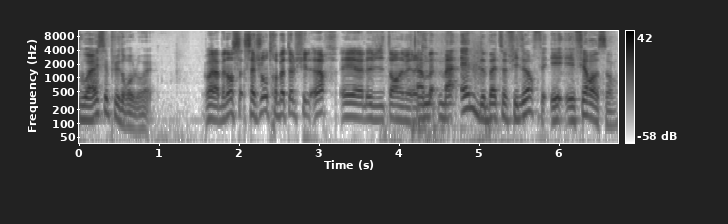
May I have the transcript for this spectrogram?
Ouais, c'est plus drôle, ouais. Voilà, maintenant ça, ça joue entre Battlefield Earth et euh, les visiteurs en Amérique. Ah, ma, ma haine de Battlefield Earth est, est féroce. Hein.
